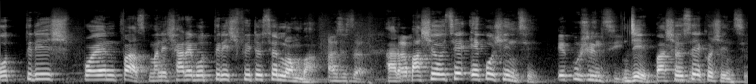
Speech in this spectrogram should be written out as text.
বত্রিশ পয়েন্ট পাঁচ মানে সাড়ে বত্রিশ ফিট হচ্ছে লম্বা। আচ্ছা স্যার আর পাশে হচ্ছে একুশ ইঞ্চি। একুশ ইঞ্চি। জি পাশে হচ্ছে একুশ ইঞ্চি।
